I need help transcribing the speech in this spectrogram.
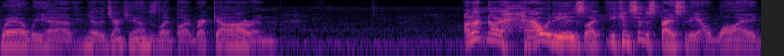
where we have you know the Junkions led by Wreck-Gar and I don't know how it is like you consider space to be a wide,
